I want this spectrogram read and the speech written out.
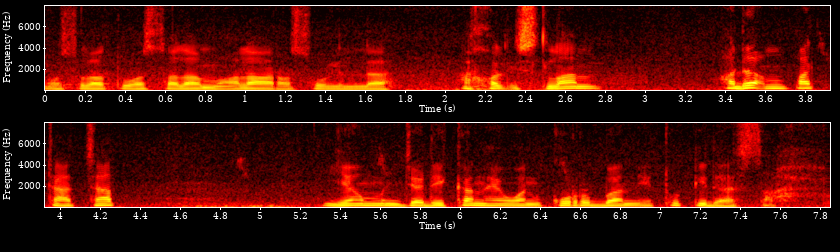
wassalatu wassalamu ala rasulillah. Akhul Islam, ada empat cacat yang menjadikan hewan kurban itu tidak sah.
